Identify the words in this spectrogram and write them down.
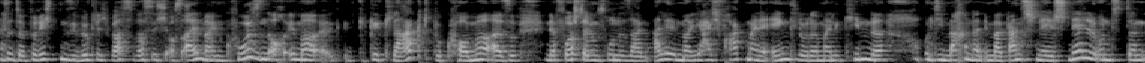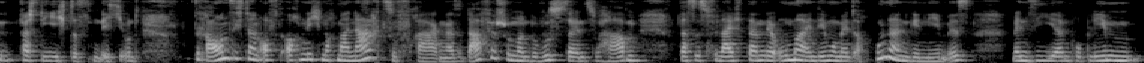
Also da berichten Sie wirklich was, was ich aus all meinen Kursen auch immer äh, geklagt bekomme. Also in der Vorstellungsrunde sagen alle immer, ja, ich frage meine Enkel oder meine Kinder und die machen dann immer ganz schnell, schnell und dann verstehe ich das nicht und trauen sich dann oft auch nicht nochmal nachzufragen. Also dafür schon mal ein Bewusstsein zu haben, dass es vielleicht dann der Oma in dem Moment auch unangenehm ist, wenn sie ihr ein Problem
